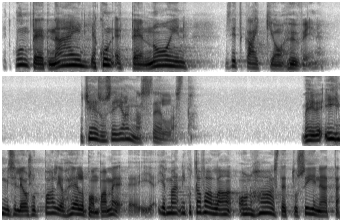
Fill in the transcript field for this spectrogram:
että kun teet näin ja kun et tee noin, niin sitten kaikki on hyvin. Mutta Jeesus ei anna sellaista. Meille ihmisille on ollut paljon helpompaa. Me, ja mä niin kuin tavallaan on haastettu siinä, että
